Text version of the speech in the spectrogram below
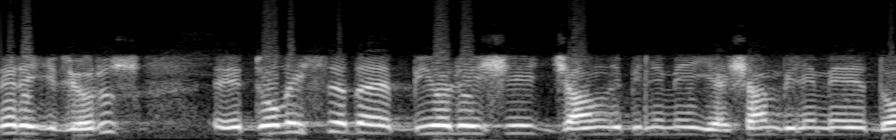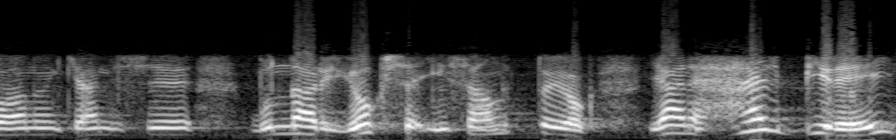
nereye gidiyoruz? E, dolayısıyla da biyoloji, canlı bilimi, yaşam bilimi, doğanın kendisi bunlar yoksa insanlık da yok. Yani her birey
